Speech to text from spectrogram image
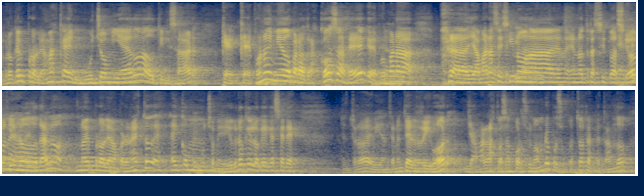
Yo creo que el problema es que hay mucho miedo a utilizar, que, que después no hay miedo para otras cosas, ¿eh? que después para, para llamar asesinos en, otras situaciones o tal, no, no, hay problema, pero en esto hay como mucho miedo. Yo creo que lo que hay que hacer es, dentro evidentemente el rigor, llamar las cosas por su nombre, por supuesto respetando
